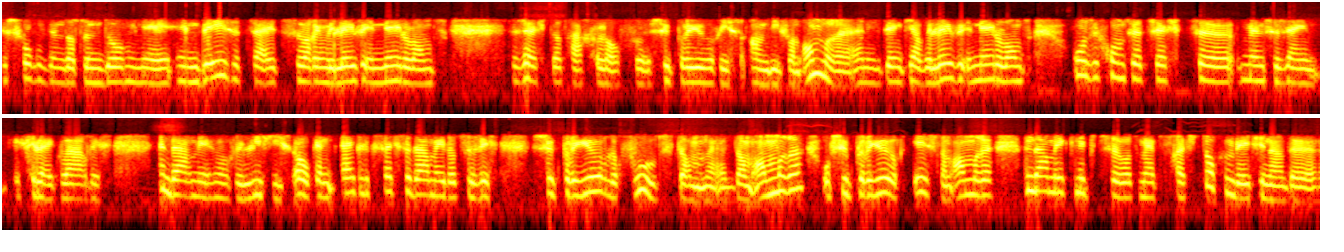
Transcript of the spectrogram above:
geschokt ben dat een dominee in deze tijd waarin we leven in Nederland zegt dat haar geloof superieur is aan die van anderen. En ik denk, ja, we leven in Nederland. Onze grondwet zegt, uh, mensen zijn gelijkwaardig. En daarmee hun religies ook. En eigenlijk zegt ze daarmee dat ze zich superieurder voelt dan, uh, dan anderen. Of superieur is dan anderen. En daarmee knipt ze wat mij betreft toch een beetje naar de,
